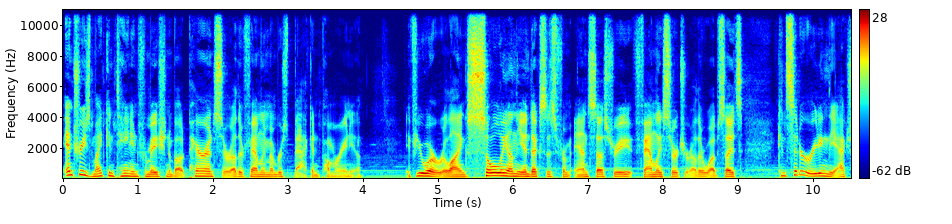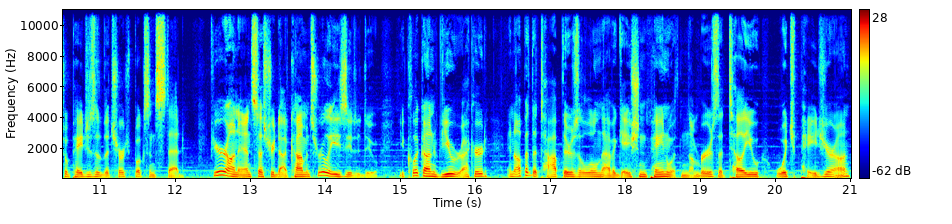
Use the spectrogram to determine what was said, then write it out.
entries might contain information about parents or other family members back in Pomerania. If you are relying solely on the indexes from Ancestry, Family Search, or other websites, consider reading the actual pages of the church books instead. If you're on Ancestry.com, it's really easy to do. You click on View Record, and up at the top there's a little navigation pane with numbers that tell you which page you're on.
